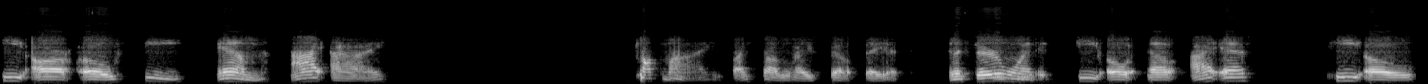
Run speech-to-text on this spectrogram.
T R O C M I I. I probably how you spell say it. And the 3rd mm-hmm. one is T O L I S T O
